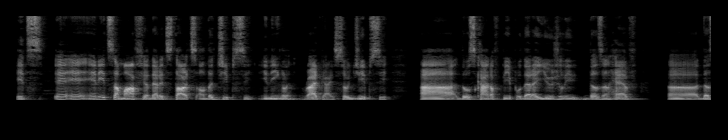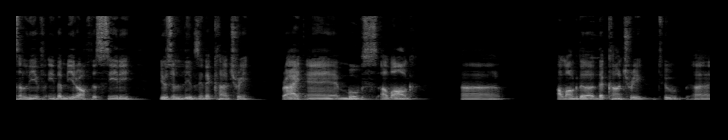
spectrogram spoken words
it's and it's a mafia that it starts on the gypsy in England, right, guys? So gypsy, uh, those kind of people that are usually doesn't have, uh, doesn't live in the middle of the city, usually lives in the country, right, and moves along, uh, along the, the country to uh,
